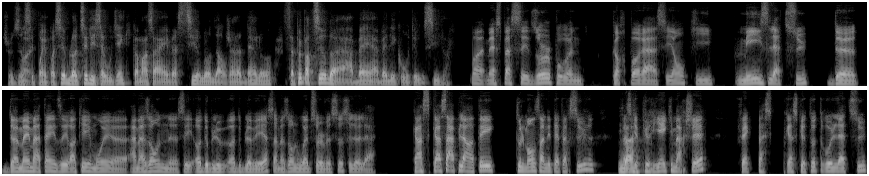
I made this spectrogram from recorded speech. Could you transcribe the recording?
je veux dire, Ouais. c'est pas impossible. Là. Tu sais, les Saoudiens qui commencent à investir là, de l'argent là-dedans, là, ça peut partir de- à bien à ben des côtés aussi. Ouais, mais c'est parce que c'est dur pour une corporation qui mise là-dessus de demain matin dire OK, moi, euh, Amazon, euh, c'est AW AWS, Amazon Web Services. Là, la- quand, quand ça a planté, tout le monde s'en est aperçu là, parce Ouais. qu'il n'y a plus rien qui marchait. Fait que parce que presque tout roule là-dessus.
